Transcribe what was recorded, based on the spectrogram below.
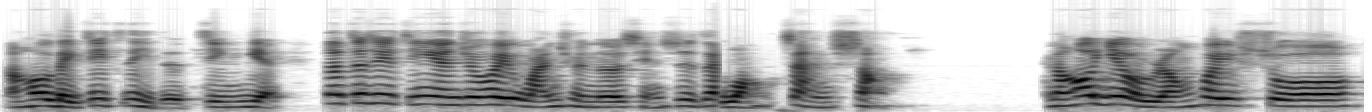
然后累积自己的经验。那这些经验就会完全的显示在网站上，然后也有人会说，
